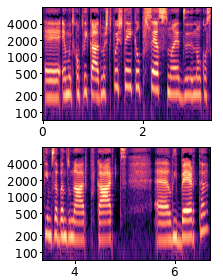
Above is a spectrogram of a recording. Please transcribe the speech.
É, é, muito complicado, mas depois tem aquele processo, não é? De não conseguimos abandonar, porque a arte uh, liberta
